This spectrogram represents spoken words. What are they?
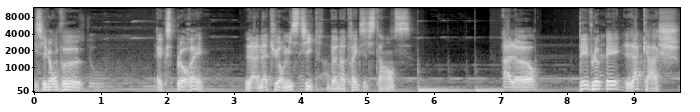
Si l'on veut explorer la nature mystique de notre existence, alors développer l'akash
